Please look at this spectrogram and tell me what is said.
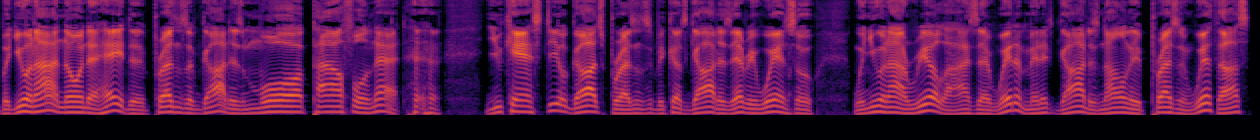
But you and I knowing that, hey, the presence of God is more powerful than that. you can't steal God's presence because God is everywhere. And so when you and I realize that, wait a minute, God is not only present with us,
